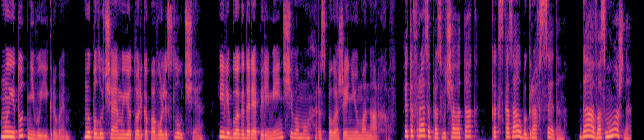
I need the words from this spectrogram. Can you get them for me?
мы и тут не выигрываем. Мы получаем ее только по воле случая или благодаря переменчивому расположению монархов. Эта фраза прозвучала так, как сказал бы граф Седан. Да, возможно,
